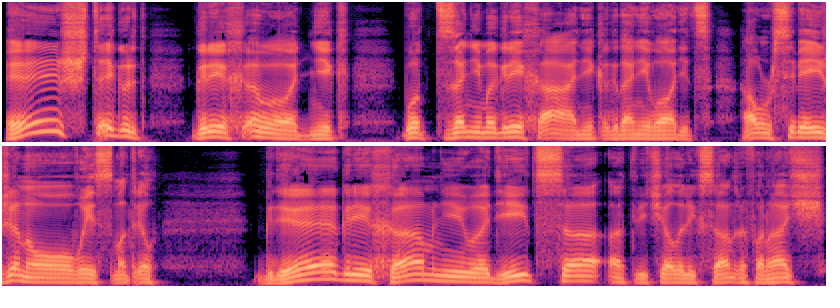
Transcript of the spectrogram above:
«Эш ты, — говорит, — греховодник, вот за ним и греха никогда не водится, а уж себе и жену высмотрел». «Где грехам не водится, — отвечал Александр Афанасьевич,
